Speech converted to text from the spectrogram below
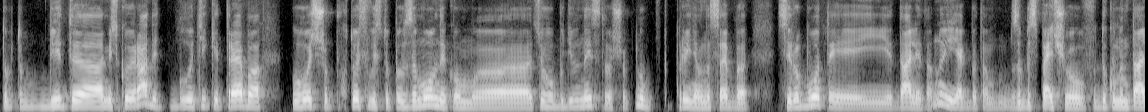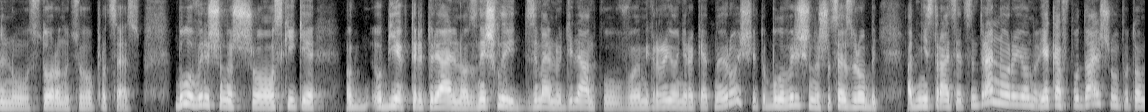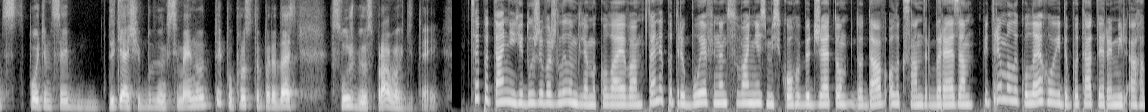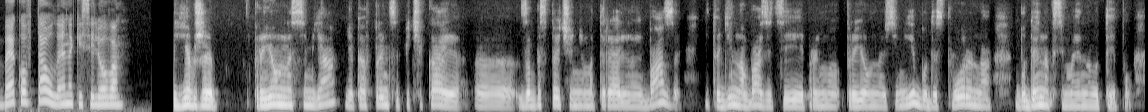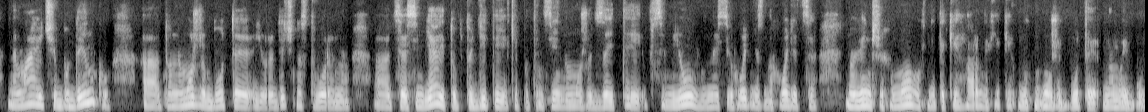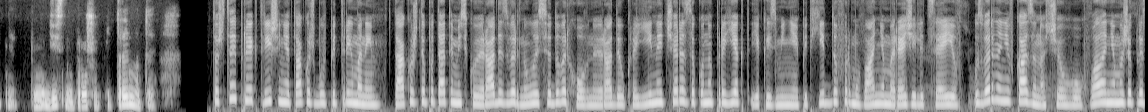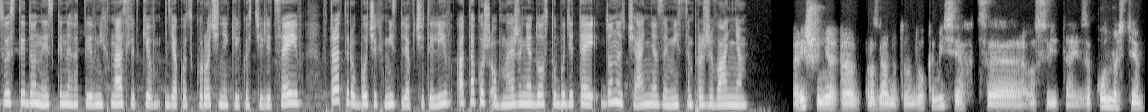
Тобто від е, міської ради було тільки треба когось, щоб хтось виступив замовником е, цього будівництва, щоб ну, прийняв на себе ці роботи і далі там, ну і якби там забезпечував документальну сторону цього процесу. Було вирішено, що оскільки об'єкт територіально знайшли земельну ділянку в мікрорайоні Ракетної Рощі, то було вирішено, що це зробить адміністрація центрального району, яка в подальшому потім, потім цей дитячий будинок сімейного типу просто передасть службі у справах дітей. Це питання є дуже важливим для Миколаєва та не потребує фінансування з міського бюджету, додав Олександр Береза. Підтримали колегу і депутати Раміль Агабеков та Олена Кісільова. Є вже прийомна сім'я, яка в принципі чекає е, забезпечення матеріальної бази, і тоді на базі цієї прийомної сім'ї буде створено будинок сімейного типу. Не маючи будинку, а, то не може бути юридично створена а, ця сім'я, і тобто діти, які потенційно можуть зайти в сім'ю, вони сьогодні знаходяться ну, в інших умовах, не таких гарних, яких можуть бути на майбутнє. Тому дійсно прошу підтримати. Тож цей проєкт рішення також був підтриманий. Також депутати міської ради звернулися до Верховної Ради України через законопроєкт, який змінює підхід до формування мережі ліцеїв. У зверненні вказано, що його ухвалення може призвести до низки негативних наслідків, як от скорочення кількості ліцеїв, втрати робочих місць для вчителів, а також обмеження доступу дітей до навчання за місцем проживання. Рішення розглянуто на двох комісіях: це освіта і законності.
